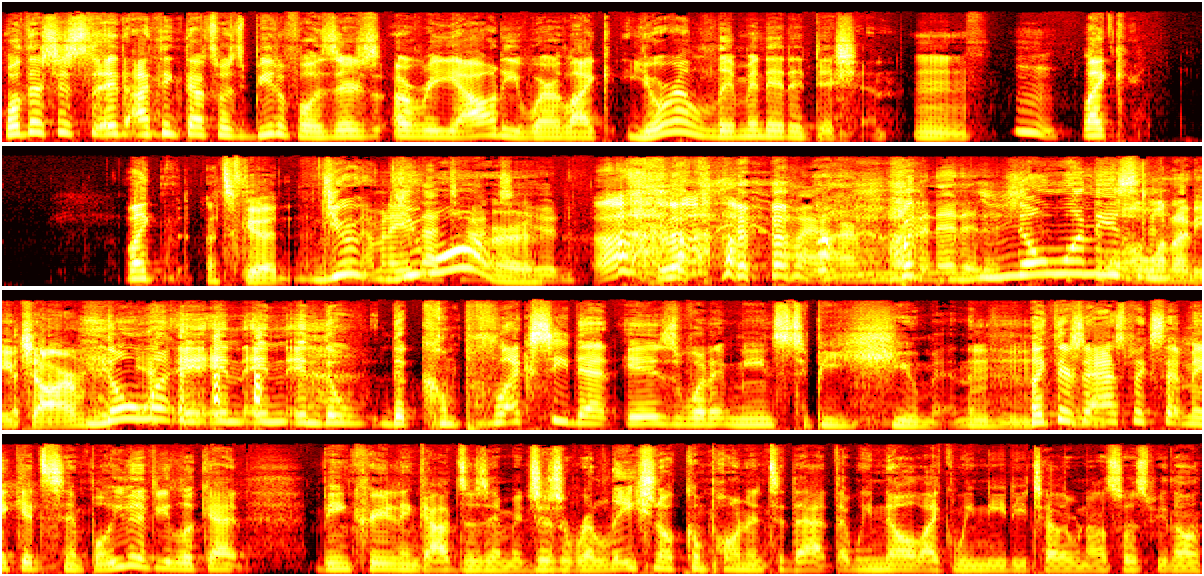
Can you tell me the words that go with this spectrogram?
Well, that's just. It, I think that's what's beautiful is there's a reality where like you're a limited edition. Mm. Hmm. Like, like That's good. you I'm gonna you get that are. tattooed. My arm. But edition. no one is One on each arm. no one in, in, in the the complexity that is what it means to be human. Mm-hmm. Like there's aspects that make it simple. Even if you look at being created in God's image, there's a relational component to that that we know like we need each other. We're not supposed to be alone.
